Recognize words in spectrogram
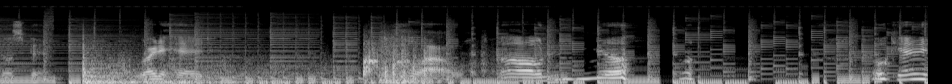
No spin. Right ahead. Wow. Oh no! Okay.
